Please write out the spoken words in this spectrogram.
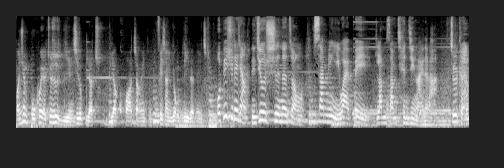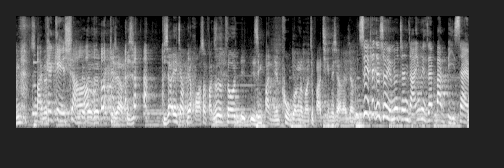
完全不会啊，就是演戏都比较比较夸张一点，非常用力的那种。我必须得讲，你就是那种三名以外被 Lam Sam 牵进来的啦，就是可能 把 package 上，对对对 package 上比比较 A 价比较划算，反正都已已经半年曝光了嘛，就把它签了下来这样子。所以那个时候有没有挣扎？因为你在办比赛，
